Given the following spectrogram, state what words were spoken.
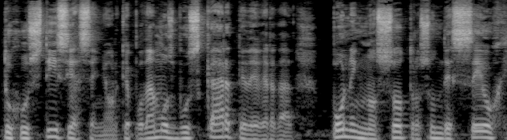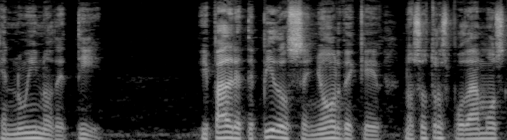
tu justicia, Señor, que podamos buscarte de verdad. Pon en nosotros un deseo genuino de ti. Y Padre, te pido, Señor, de que nosotros podamos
